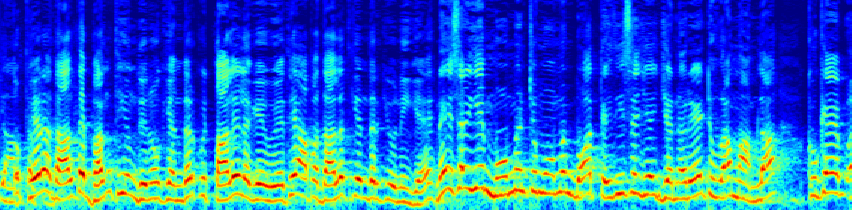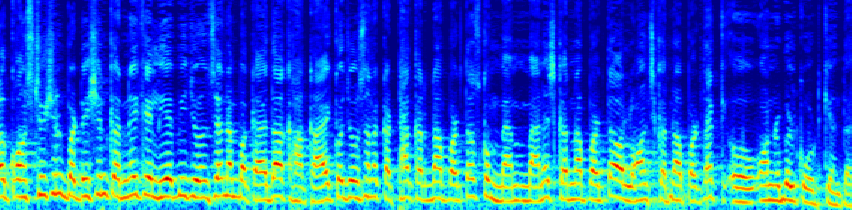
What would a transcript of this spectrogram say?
جہاں تو پھر عدالتیں بند تھی ان دنوں کے اندر کوئی تالے لگے ہوئے تھے؟ آپ عدالت کے اندر کیوں نہیں گئے؟ نہیں سر یہ مومنٹ موومنٹ مومنٹ بہت تیزی سے یہ جنریٹ ہوا معاملہ کیونکہ کانسٹیٹیوشن پٹیشن کرنے کے لیے بھی جو ان سے نا باقاعدہ حقائق کو جو سے نا کٹھا کرنا پڑتا ہے، اس کو مینج کرنا پڑتا ہے اور لانچ کرنا پڑتا ہے آنریبل کورٹ کے اندر۔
